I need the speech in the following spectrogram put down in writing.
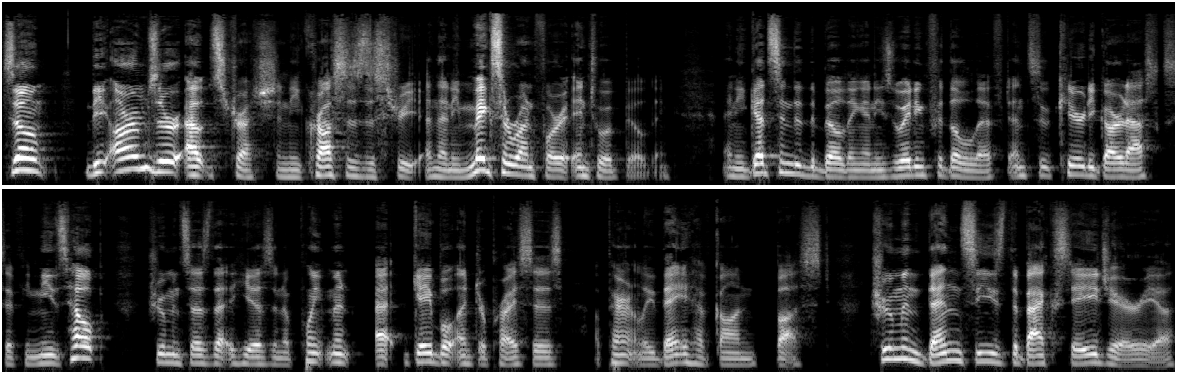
So the arms are outstretched and he crosses the street and then he makes a run for it into a building. And he gets into the building and he's waiting for the lift and security guard asks if he needs help. Truman says that he has an appointment at Gable Enterprises. Apparently they have gone bust. Truman then sees the backstage area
